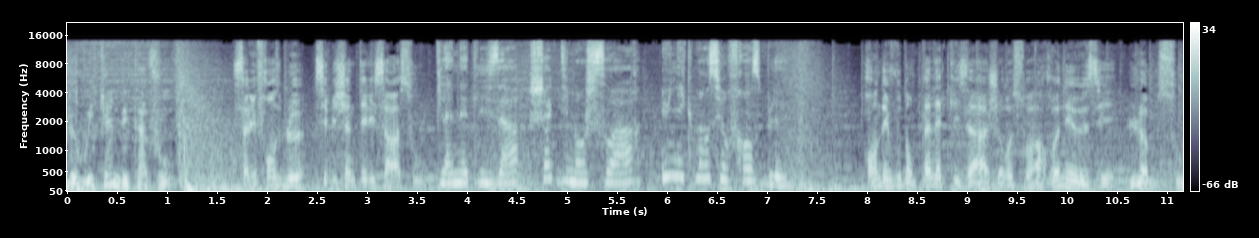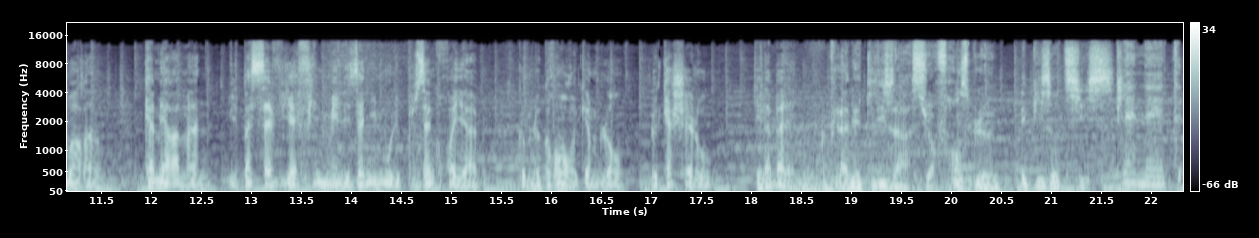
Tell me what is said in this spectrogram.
Le week-end est à vous. Salut France Bleu, c'est Bichente Lissarassou. Planète Lisa, chaque dimanche soir, uniquement sur France Bleu. Rendez-vous dans Planète Lisa, je reçois René Eusé, l'homme sous-marin, caméraman. Il passe sa vie à filmer les animaux les plus incroyables, comme le grand requin blanc, le cachalot et la baleine. Planète Lisa sur France Bleu, épisode 6. Planète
